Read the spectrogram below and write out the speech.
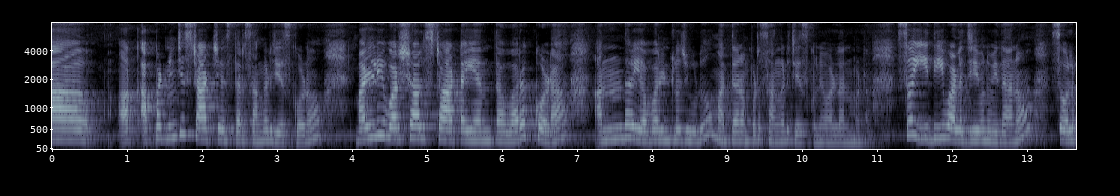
ఆ అప్పటి నుంచి స్టార్ట్ చేస్తారు సంగడి చేసుకోవడం. మళ్ళీ వర్షాలు స్టార్ట్ అయ్యేంత వరకు కూడా అందరు ఎవరింట్లో చూడు మధ్యాహ్నం పూట సంగడి చేసుకునేవాళ్ళు అనమాట సో ఇది వాళ్ళ జీవన విధానం. సో వాళ్ళ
